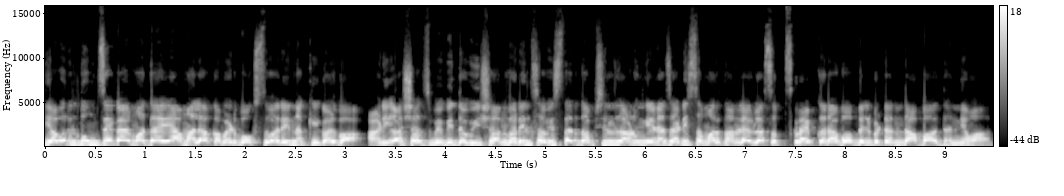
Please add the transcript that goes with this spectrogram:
यावरील तुमचे काय मत आहे आम्हाला कमेंट बॉक्सद्वारे नक्की कळवा. आणि अशाच विविध विषयांवरील सविस्तर तपशील जाणून घेण्यासाठी समर्थन लाईव्हला सबस्क्राईब करा व बेल बटन दाबा. धन्यवाद.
